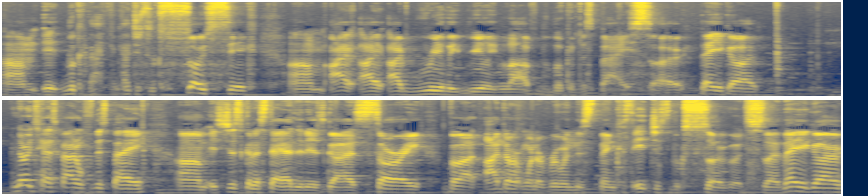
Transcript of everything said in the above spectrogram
Um, it look at that thing. That just looks so sick. Um, I, I I really really love the look of this bey. So there you go no test battle for this bey. Um, it's just gonna stay as it is, guys. Sorry, but I don't want to ruin this thing because it just looks so good. So there you go.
